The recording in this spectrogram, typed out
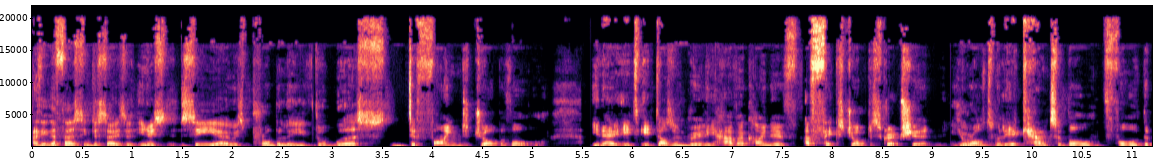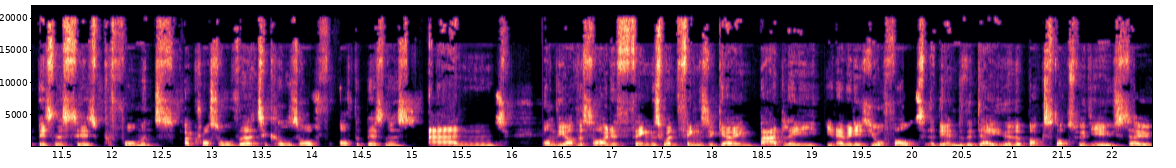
I think the first thing to say is that, you know, CEO is probably the worst defined job of all. You know, it, it doesn't really have a kind of a fixed job description. You're ultimately accountable for the business's performance across all verticals of, of the business. And on the other side of things, when things are going badly, you know, it is your fault at the end of the day. You know, the buck stops with you. So,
